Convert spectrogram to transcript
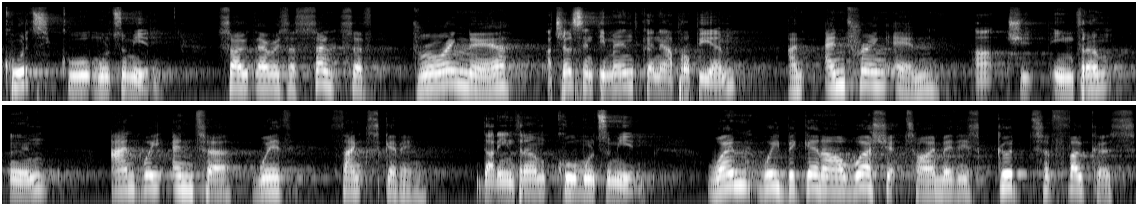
curți cu mulțumiri. So there is a sense of drawing near Acel sentiment că ne apropiem and entering in, a, și intrăm în, and we enter with thanksgiving. dar intrăm cu mulțumiri. When we begin our worship time, it is good to focus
